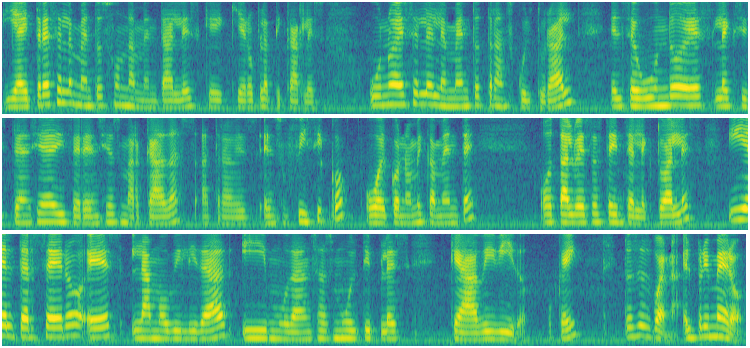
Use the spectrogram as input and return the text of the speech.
Y hay tres elementos fundamentales que quiero platicarles. Uno es el elemento transcultural, el segundo es la existencia de diferencias marcadas a través en su físico o económicamente o tal vez hasta intelectuales y el tercero es la movilidad y mudanzas múltiples que ha vivido, ¿ok? Entonces, bueno, el primero,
